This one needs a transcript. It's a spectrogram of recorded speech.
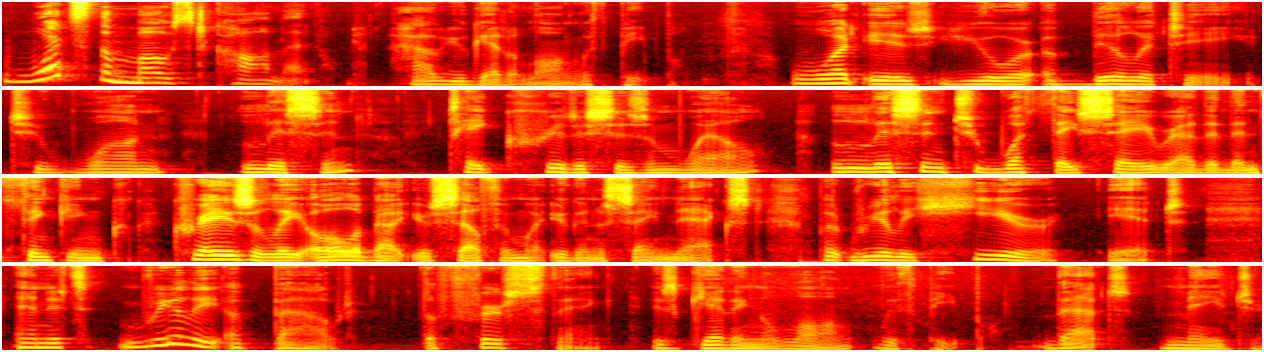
What's the most common? How you get along with people. What is your ability to one, listen, take criticism well, listen to what they say rather than thinking crazily all about yourself and what you're going to say next, but really hear it. And it's really about the first thing is getting along with people. That's major.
